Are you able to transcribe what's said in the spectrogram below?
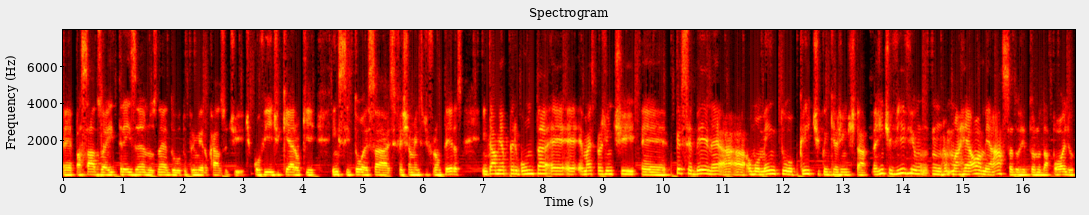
é, passados aí três anos, né, do, do primeiro caso de, de Covid, que era o que incitou essa, esse fechamento de fronteiras. Então, a minha pergunta é, é, é mais para a gente é, perceber, né, a, a, o momento crítico em que a gente está. A gente vive um, um, uma real ameaça do retorno da polio,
